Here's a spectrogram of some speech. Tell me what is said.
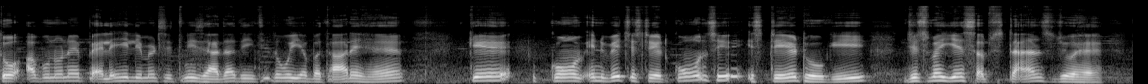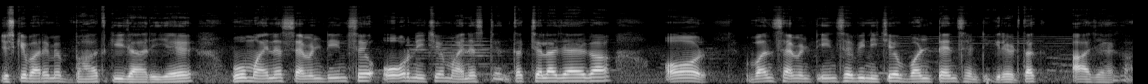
तो अब उन्होंने पहले ही लिमिट्स इतनी ज़्यादा दी थी तो वो ये बता रहे हैं कि कौन इन विच स्टेट कौन सी स्टेट होगी जिसमें ये सब्सटेंस जो है, जिसके बारे में बात की जा रही है, वो माइनस सेवनटीन से और नीचे माइनस टेन तक चला जाएगा और वन सेवनटीन से भी नीचे वन टेन सेंटीग्रेड तक आ जाएगा।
